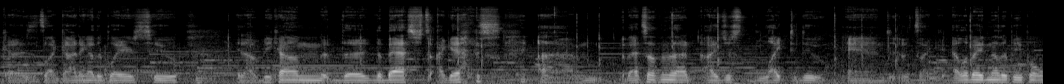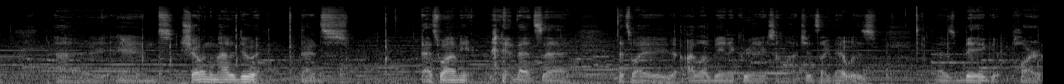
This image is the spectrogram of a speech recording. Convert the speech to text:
because it's like guiding other players to, you know, become the the best. I guess um, that's something that I just like to do, and it's like elevating other people uh, and showing them how to do it. That's that's why I'm here. that's uh, that's why I love being a creator so much. It's like that was that was a big part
